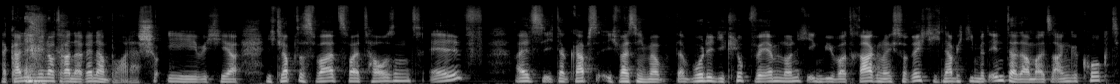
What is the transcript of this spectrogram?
Da kann ich mich noch dran erinnern. Boah, das ist schon ewig her. Ich glaube, das war 2011, als ich, da gab's, ich weiß nicht mehr, da wurde die Club-WM noch nicht irgendwie übertragen, noch nicht so richtig. Dann habe ich die mit Inter damals angeguckt.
